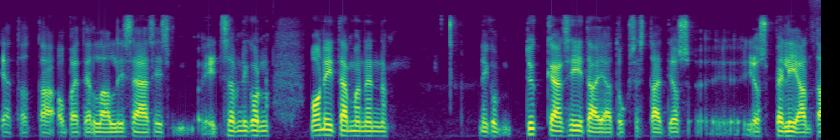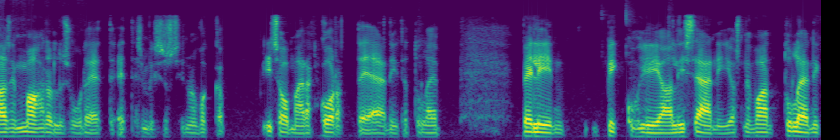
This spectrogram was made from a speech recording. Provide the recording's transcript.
ja tota, opetellaan lisää. Siis itse asiassa niin moni tämmöinen, niin tykkään siitä ajatuksesta, että jos, jos peli antaa sen mahdollisuuden, että, että esimerkiksi jos siinä on vaikka iso määrä kortteja ja niitä tulee peliin pikkuhiljaa lisää, niin jos ne vaan tulee niin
